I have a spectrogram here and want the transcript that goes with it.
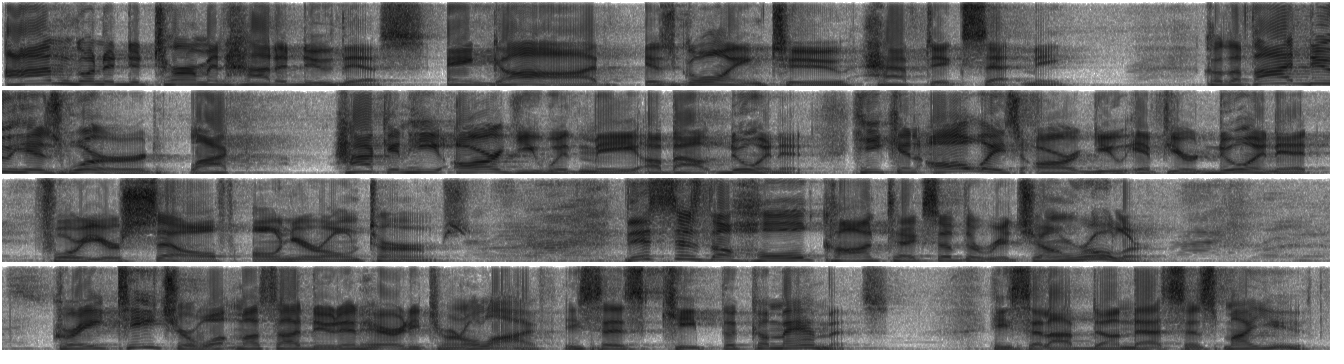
I'm going to determine how to do this, and God is going to have to accept me. Because if I do His word, like, how can He argue with me about doing it? He can always argue if you're doing it for yourself on your own terms. This is the whole context of the rich young ruler. Great teacher, what must I do to inherit eternal life? He says, Keep the commandments. He said, I've done that since my youth.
